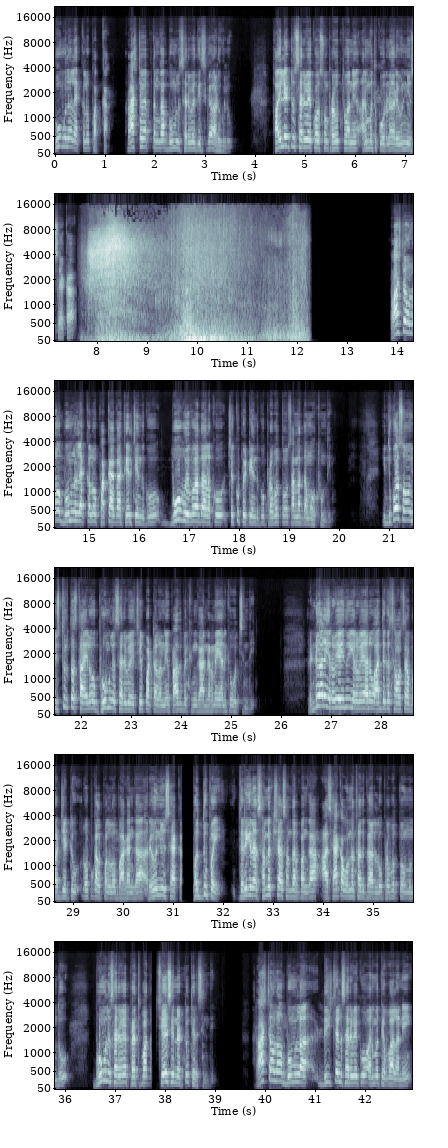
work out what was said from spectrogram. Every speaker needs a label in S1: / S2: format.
S1: భూముల లెక్కలు పక్క. రాష్ట్ర వ్యాప్తంగా భూముల సర్వే దిశగా అడుగులు. పైలట్ సర్వే కోసం ప్రభుత్వాన్ని అనుమతి కోరిన రెవెన్యూ శాఖ. రాష్ట్రంలో భూముల లెక్కలు పక్కాగా తేల్చేందుకు భూ వివాదాలకు చెక్కు పెట్టేందుకు ప్రభుత్వం సన్నద్ధమవుతుంది. ఇందుకోసం విస్తృత స్థాయిలో భూముల సర్వే చేపట్టాలని ప్రాథమికంగా నిర్ణయానికి వచ్చింది. రెండు వేల ఇరవై ఐదు ఇరవై ఆరు ఆర్థిక సంవత్సర బడ్జెట్ రూపకల్పనలో భాగంగా రెవెన్యూ శాఖ పద్దుపై జరిగిన సమీక్ష సందర్భంగా ఆ శాఖ ఉన్నతాధికారులు ప్రభుత్వం ముందు భూముల సర్వే ప్రతిపాదన చేసినట్టు తెలిసింది. రాష్ట్రంలో భూముల డిజిటల్ సర్వేకు అనుమతి ఇవ్వాలని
